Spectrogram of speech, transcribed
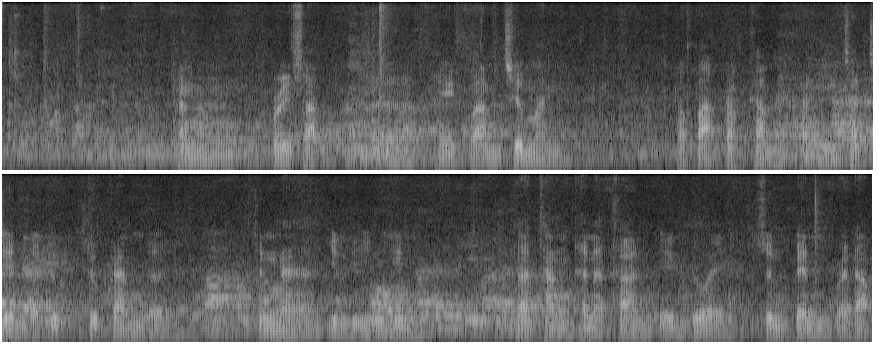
สรุปอะไรยังไงบ้งทางบริษัทเอ่อให้ความเชื่อมั่นรับปากรับคำในครั้งนี้ชัดเจนกว่าทุกทุกครั้งเลย ซึ่งน่ายินดีอย่างยิ่งและทางธนาคารเองด้วย ซึ่งเป็นระดับ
